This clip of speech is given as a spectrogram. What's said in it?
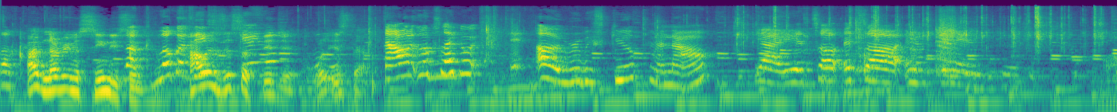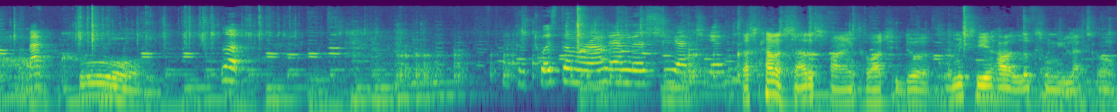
Look. I've never even seen these Look, things. look at How these this a fidget? What is that? Now it looks like a, a Rubik's cube, and now, yeah, it's a it's a an infinity cube. Back. Cool. Look. You twist them around, and should actually. That's kind of satisfying to watch you do it. Let me see how it looks when you let go.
